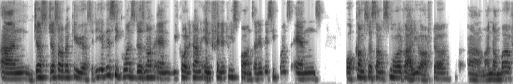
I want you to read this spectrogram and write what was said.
And just, just out of curiosity, if the sequence does not end, we call it an infinite response. And if the sequence ends or comes to some small value after um, a number of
